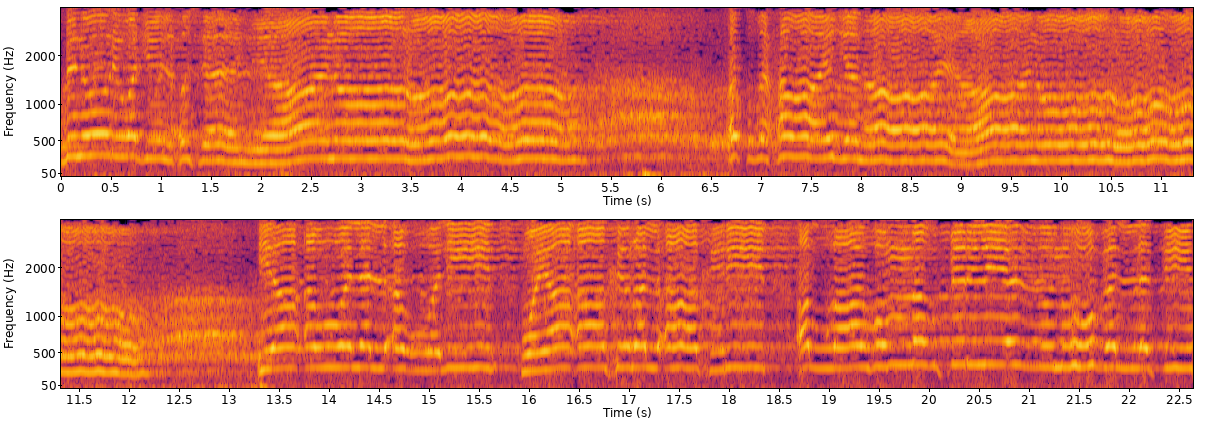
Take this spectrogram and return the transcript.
بنور وجه الحسين يا نور. حوائجنا يا نور يا أول الأولين ويا آخر الآخرين اللهم اغفر لي الذنوب التي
